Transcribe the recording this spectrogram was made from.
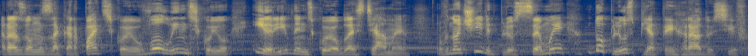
разом з Закарпатською, Волинською і Рівненською областями. Вночі від плюс 7 до плюс 5 градусів.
